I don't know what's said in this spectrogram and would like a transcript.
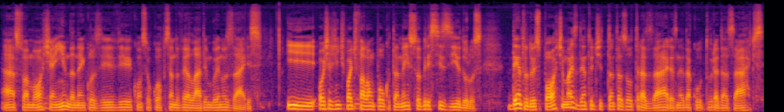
A sua morte ainda, né, inclusive com seu corpo sendo velado em Buenos Aires. E hoje a gente pode falar um pouco também sobre esses ídolos, dentro do esporte, mas dentro de tantas outras áreas, né, da cultura, das artes.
